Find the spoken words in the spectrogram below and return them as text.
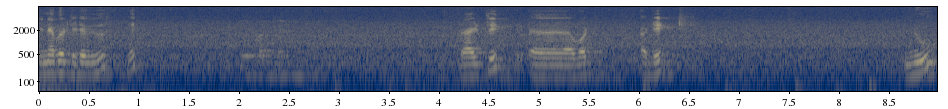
Enable data viewer yeah. Right click uh, what edit. New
